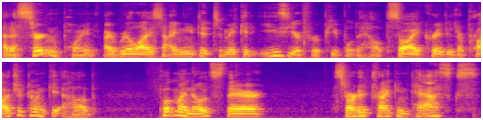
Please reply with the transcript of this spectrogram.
At a certain point, I realized I needed to make it easier for people to help, so I created a project on GitHub, put my notes there, started tracking tasks,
